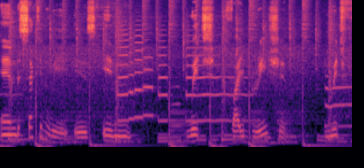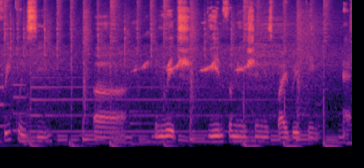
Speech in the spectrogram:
And the second way is in which vibration in which frequency uh, in which the information is vibrating at.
